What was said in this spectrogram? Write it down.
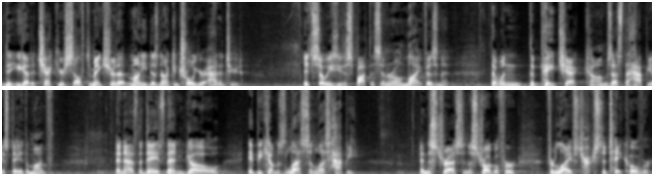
that you got to check yourself to make sure that money does not control your attitude. It's so easy to spot this in our own life, isn't it? That when the paycheck comes, that's the happiest day of the month. And as the days then go, it becomes less and less happy and the stress and the struggle for, for life starts to take over.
